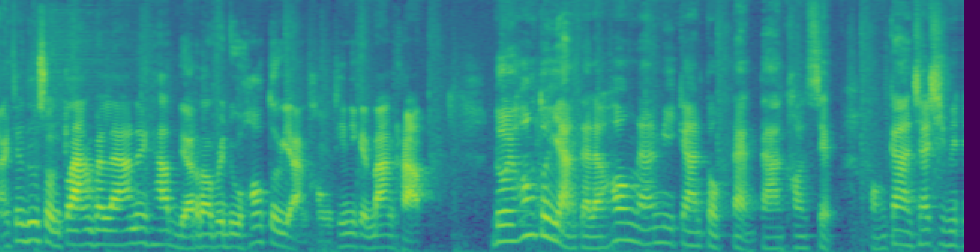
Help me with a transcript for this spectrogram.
หลังจากดูส่วนกลางไปแล้วนะครับ เดี๋ยวเราไปดูห้องตัวอย่างของที่นี่กันบ้างครับ โดยห้องตัวอย่างแต่ละห้องนั้นมีการตกแต่งตามคอนเซปต์ของการใช้ชีวิต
